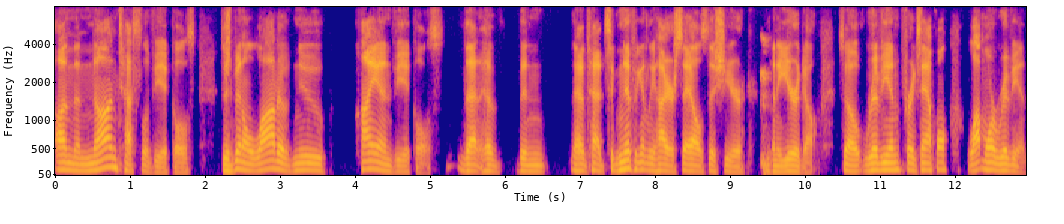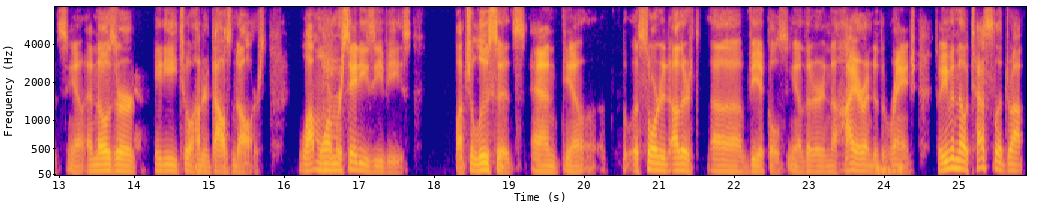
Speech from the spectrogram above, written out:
on the non-Tesla vehicles, there's been a lot of new high-end vehicles that have been have had significantly higher sales this year than a year ago. So Rivian, for example, a lot more Rivians, you know, and those are eighty to hundred thousand dollars. A lot more Mercedes EVs, bunch of Lucids, and you know, assorted other uh, vehicles, you know, that are in the higher end of the range. So even though Tesla dropped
